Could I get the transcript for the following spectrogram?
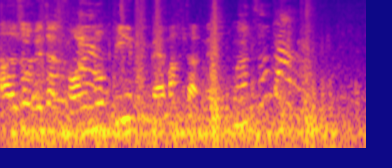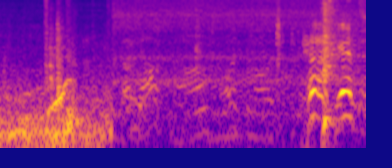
also wird das voll nur piepen. Wer macht das nicht? Meinst du? Ja, jetzt.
